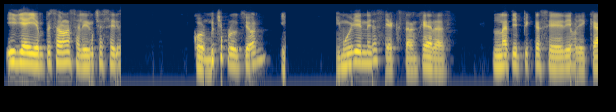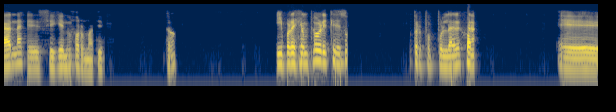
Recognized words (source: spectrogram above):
Y de ahí empezaron a salir muchas series con mucha producción y, muy bien hechas y extranjeras. Una típica serie americana que sigue en un formatito. Y por ejemplo, ahorita es súper popular el juego. Eh,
